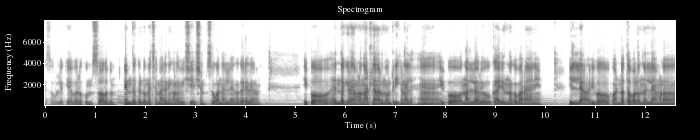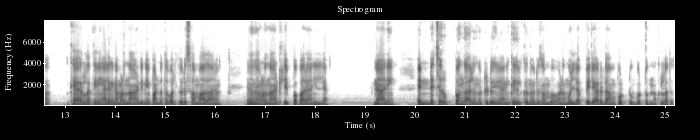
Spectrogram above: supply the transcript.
എപ്പിസോഡിലേക്ക് ഏവർക്കും സ്വാഗതം. എന്തൊക്കെയുണ്ട് മച്ചന്മാരെ നിങ്ങളെ വിശേഷം? സുഖം നല്ല എന്ന് കരുതണം. ഇപ്പോൾ എന്തൊക്കെയാണ് നമ്മുടെ നാട്ടിൽ നടന്നുകൊണ്ടിരിക്കണല്ലേ? ഇപ്പോൾ നല്ലൊരു കാര്യം എന്നൊക്കെ പറയാൻ ഇല്ല. ഇപ്പോൾ പണ്ടത്തെ പോലെ ഒന്നുമല്ല നമ്മളെ കേരളത്തിന് അല്ലെങ്കിൽ നമ്മുടെ നാടിന് പണ്ടത്തെ പോലത്തെ ഒരു സമാധാനം എന്നൊന്നും നമ്മുടെ നാട്ടിൽ ഇപ്പോൾ പറയാനില്ല. ഞാൻ എന്റെ ചെറുപ്പം കാലം തൊട്ടിട്ട് ഞാൻ കേൾക്കുന്ന ഒരു സംഭവമാണ് മുല്ലപ്പെരിയാർ ഡാം പൊട്ടും പൊട്ടും എന്നൊക്കെ ഉള്ളത്.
